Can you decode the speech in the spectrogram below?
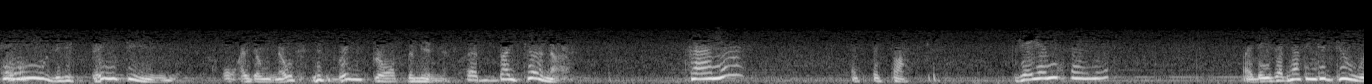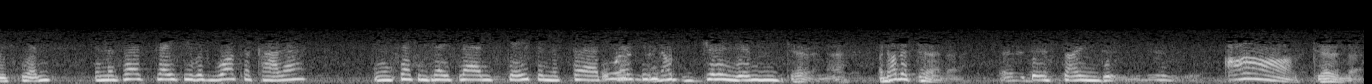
things... Oh, these paintings. Oh, I don't know. Miss Briggs brought them in. Uh, by Turner. Turner? That's preposterous. J.M. Turner? Why, these have nothing to do with him. In the first place, he was watercolor. In the second place, landscape. In the third Well, place, was... not J.M. Turner. Another Turner. Uh, they're signed uh, R. Turner.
